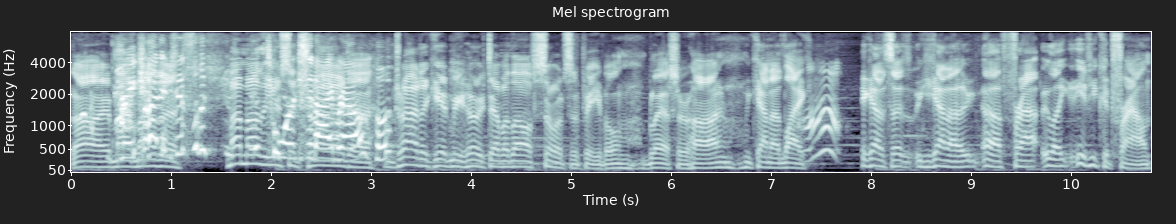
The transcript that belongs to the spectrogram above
sorry, my Gray kind mother. of just like My mother used to torques an try eyebrow. to, try to get me hooked up with all sorts of people. Bless her heart. He kind of like Oh. he kind of says he kind of uh, frown like if you could frown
